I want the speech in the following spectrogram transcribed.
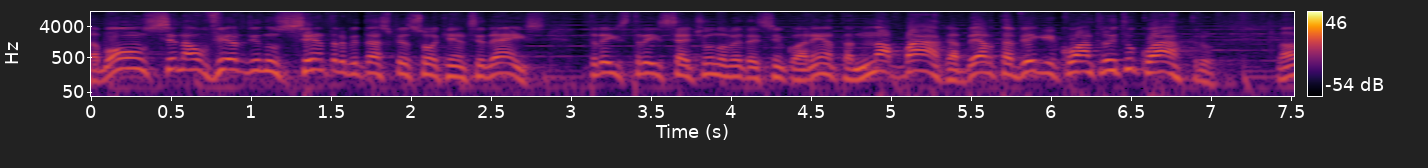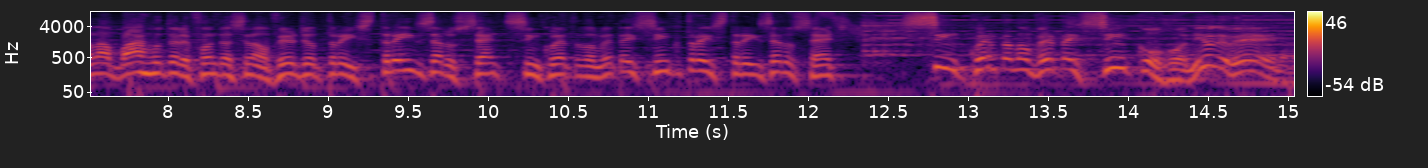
Tá bom? Sinal Verde no centro, Evitas Pessoa 510, 3371-9540, na Barra, Berta Veg 484. Lá na Barra, o telefone da Sinal Verde é o 3307 5095, 3307 5095. Ronildo Oliveira.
